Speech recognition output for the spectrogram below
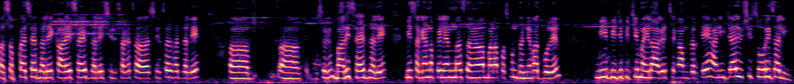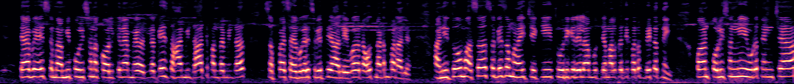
अ, साहेब झाले काळे साहेब झाले शिरसागर सा- साहेब झाले. बारी साहेब झाले. मी सगळ्यांना पहिल्यांदा सगळ्यांना मनापासून धन्यवाद बोलेल मी बी जे पीची महिला आघाडीचे काम करते आणि ज्या दिवशी चोरी झाली त्यावेळेस आम्ही पोलिसांना कॉल केला. लगेच दहा मिनिट दहा ते पंधरा मिनिटात सपकाळ साहेब वगैरे सगळे ते आले व राऊत मॅडम पण आल्या. आणि जो असं सगळेजण म्हणायचे की चोरी केलेला मुद्देमाल कधी परत भेटत नाही. पण पोलिसांनी एवढं त्यांच्या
